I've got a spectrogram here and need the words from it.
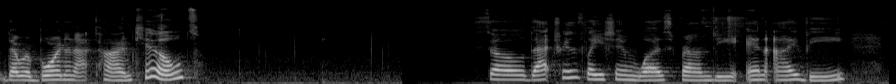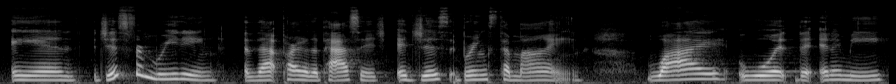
that were born in that time killed. So that translation was from the NIV. And just from reading that part of the passage, it just brings to mind why would the enemy,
